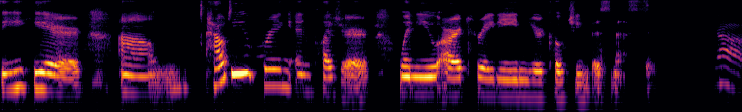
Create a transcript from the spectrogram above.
see here. Um, how do you bring in pleasure when you are creating your coaching business? Yeah,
